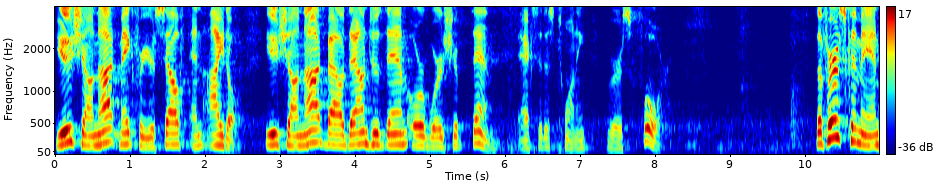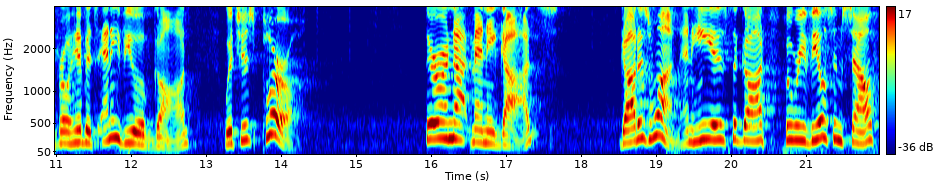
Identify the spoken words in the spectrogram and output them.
You shall not make for yourself an idol. You shall not bow down to them or worship them. Exodus 20, verse 4. The first command prohibits any view of God which is plural. There are not many gods. God is one, and He is the God who reveals Himself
